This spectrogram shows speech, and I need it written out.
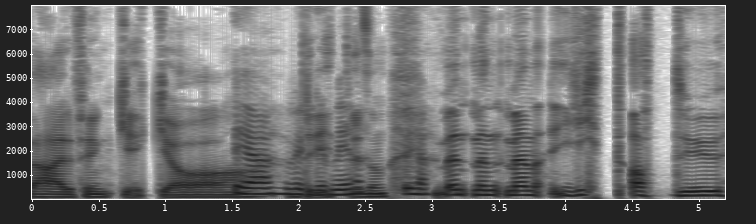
det her funker ikke, og Mm. Ja, drit, liksom. Ja. Men, men, men gitt at du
